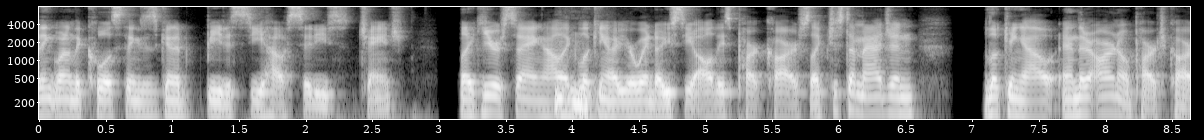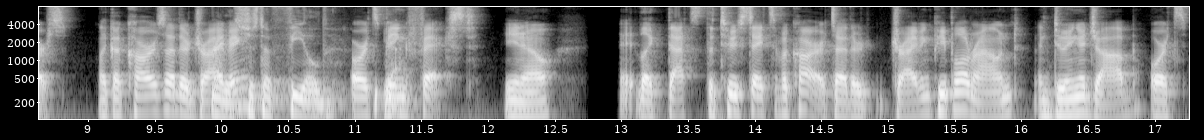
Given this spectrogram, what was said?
Think one of the coolest things is going to be to see how cities change. Like you're saying, how like Mhm. looking out your window, you see all these parked cars. Like just imagine looking out and there are no parked cars. Like a car is either Right, driving it's just a field. or it's being yeah. fixed. You know, like that's the two states of a car. It's either driving people around and doing a job, or it's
